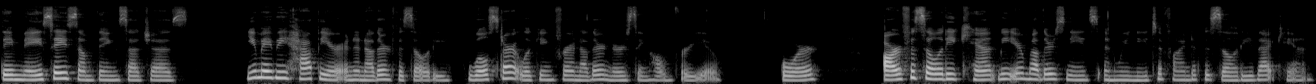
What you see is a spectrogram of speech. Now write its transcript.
They may say something such as, You may be happier in another facility. We'll start looking for another nursing home for you. Or, our facility can't meet your mother's needs and we need to find a facility that can.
